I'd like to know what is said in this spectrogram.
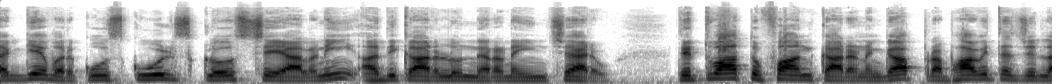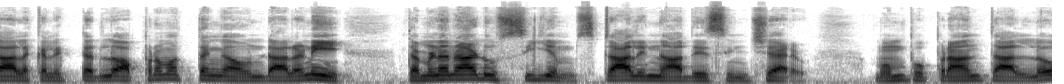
తగ్గే వరకు స్కూల్స్ క్లోజ్ చేయాలని అధికారులు నిర్ణయించారు. తిత్వా తుఫాన్ కారణంగా ప్రభావిత జిల్లాల కలెక్టర్లు అప్రమత్తంగా ఉండాలని తమిళనాడు సీఎం స్టాలిన్ ఆదేశించారు. ముంపు ప్రాంతాల్లో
